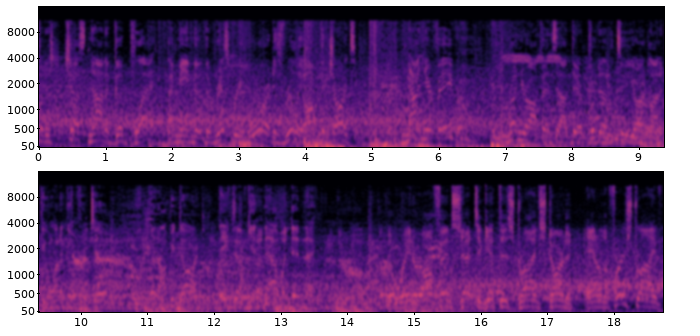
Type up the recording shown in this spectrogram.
but it's just not a good play. I mean, the, the risk-reward is really off the charts. Not in your favor. Run your offense out there. Put it on the two-yard line if you want to go for two. But I'll be darned. They ended up getting that one, didn't they? Raider offense set to get this drive started. And on the first drive,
